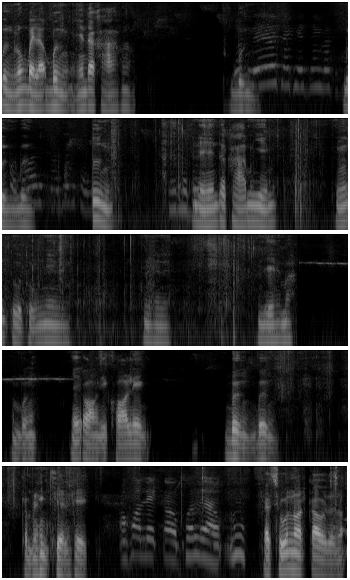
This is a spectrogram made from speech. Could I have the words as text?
บึ้งลงไปแล้วบึ้งเห็นตาขาพุ่นล่ะบึ้งบึ้งบึ้งบึ้งนี่เห็นตาขาเมื่อกี้มั้ยเห็นไหมตัวตัวนี้นี่นี่นี่นี่เห็นไหมบึ้งยายอ่องสิขอเลขบึ้งบึ้งกำลังเขียนเลขเอาฮอดเลขเก่าพอแล้วอืมกระสูนนอดเก่าตัวเนาะ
